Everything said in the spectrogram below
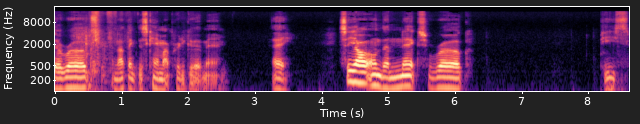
the rugs, and I think this came out pretty good, man. Hey, see y'all on the next rug. Peace.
